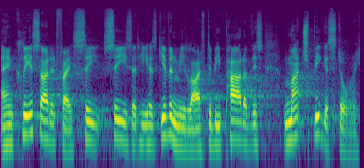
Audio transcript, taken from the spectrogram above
And clear sighted faith see, sees that He has given me life to be part of this much bigger story.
